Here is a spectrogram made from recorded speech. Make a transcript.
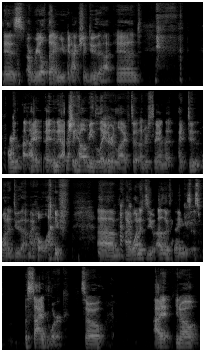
is a real thing. You can actually do that. And I, I, and it actually helped me later in life to understand that I didn't want to do that my whole life. Um, I wanted to do other things besides work. So I, you know,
